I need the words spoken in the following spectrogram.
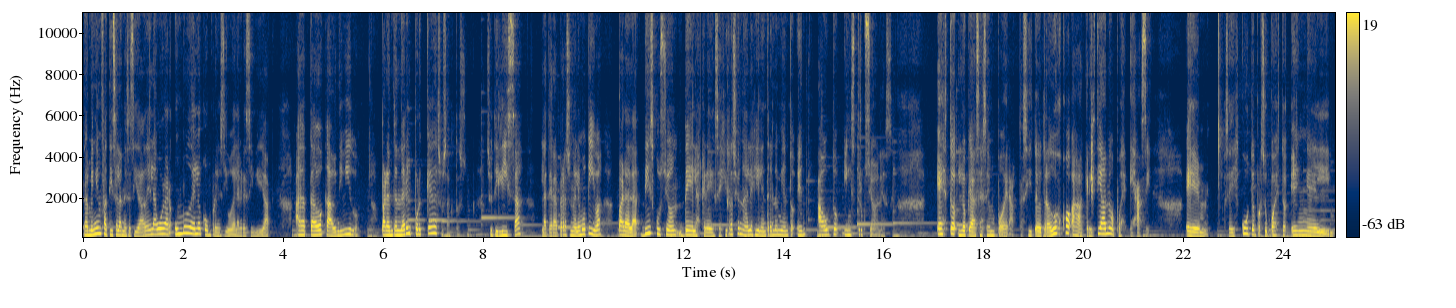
También enfatiza la necesidad de elaborar un modelo comprensivo de la agresividad, adaptado a cada individuo, para entender el porqué de sus actos. Se utiliza la terapia racional emotiva para la discusión de las creencias irracionales y el entrenamiento en autoinstrucciones. Esto lo que hace es empoderarte. Si te lo traduzco a cristiano, pues es así. Em, se discute, por supuesto, en el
